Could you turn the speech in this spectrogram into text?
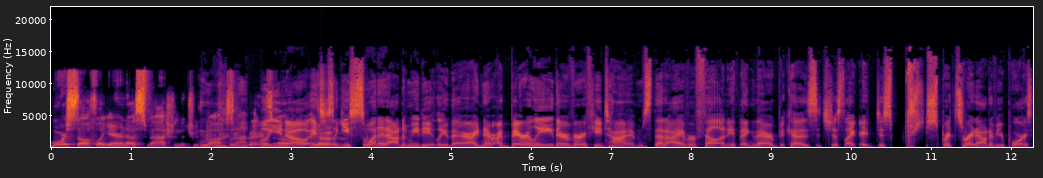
more stuff like Aaron S. Smash in the truth box. well, so. you know, it's just like you sweat it out immediately there. I never, I barely. There are very few times that I ever felt anything there because it's just like it just spritz right out of your pores.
